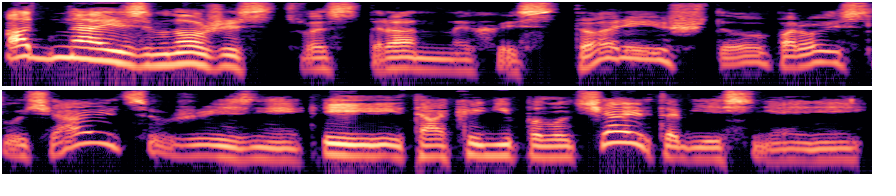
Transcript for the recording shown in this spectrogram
Одна из множества странных историй, что порой случаются в жизни и так и не получают объяснений.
